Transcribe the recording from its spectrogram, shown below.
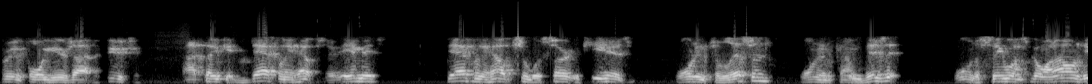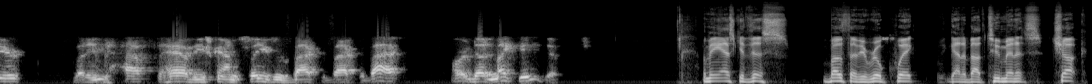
three or four years out in the future. I think it definitely helps their image, definitely helps them with certain kids wanting to listen, wanting to come visit, wanting to see what's going on here. But you have to have these kind of seasons back to back to back, or it doesn't make any difference. Let me ask you this, both of you, real quick. We got about two minutes. Chuck,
